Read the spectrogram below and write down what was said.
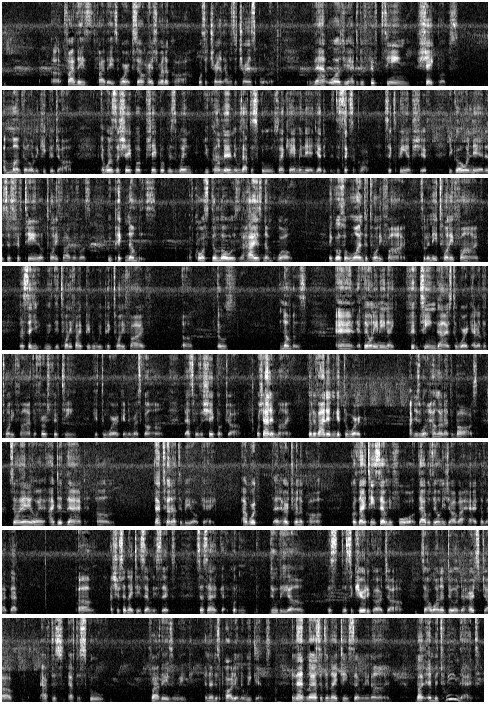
uh, five days. Five days work. So Hertz Rent a Car was a trans. I was a transporter. That was you had to do 15 shape ups a month in order to keep your job. And what is a shape up? Shape up is when you come in. It was after school, so I came in there. You had to, it's six o'clock, six p.m. shift. You go in there. There's just fifteen or twenty-five of us. We pick numbers. Of course, the lowest, the highest number. Well, it goes from one to twenty-five. So they need twenty-five. Let's say we, the twenty-five people. We pick twenty-five. Uh, those numbers, and if they only need like fifteen guys to work out of the twenty-five, the first fifteen get to work and the rest go home. That's was a shape up job, which I didn't mind. But if I didn't get to work, I just went hung out at the bars. So anyway, I did that. Um, that turned out to be okay. I worked at Hertz a Car because 1974 that was the only job I had because I got um, I should say 1976 since I got, couldn't do the, um, the the security guard job. So I wound up doing the Hertz job after after school five days a week, and I just party on the weekends. And that lasted to 1979. But in between that,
